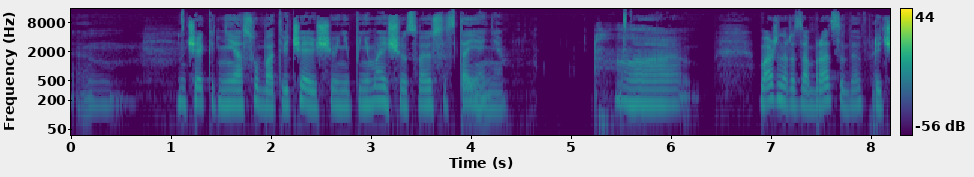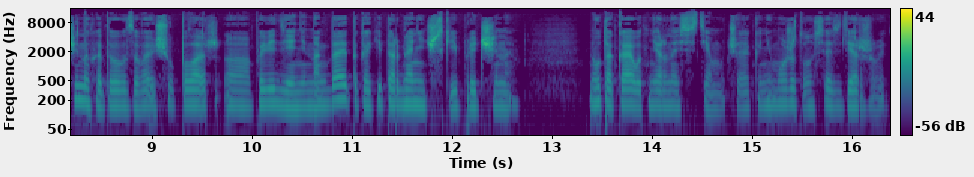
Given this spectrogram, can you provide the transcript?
ну, человека, не особо отвечающего, не понимающего свое состояние. Важно разобраться да, в причинах этого вызывающего а, поведения. Иногда это какие-то органические причины. Ну, такая вот нервная система у человека. Не может он себя сдерживать.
